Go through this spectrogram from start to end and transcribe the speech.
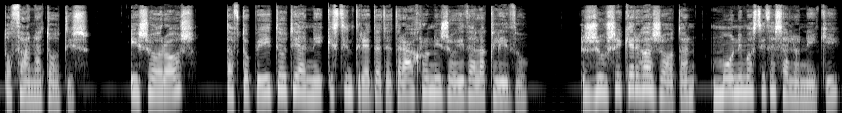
το θάνατό της. Η Σωρός ταυτοποιείται ότι ανήκει στην 34χρονη ζωή Δαλακλίδου. Ζούσε και εργαζόταν μόνιμα στη Θεσσαλονίκη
